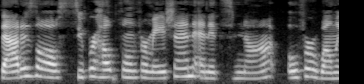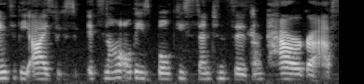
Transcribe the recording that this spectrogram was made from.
That is all super helpful information and it's not overwhelming to the eyes because it's not all these bulky sentences and paragraphs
